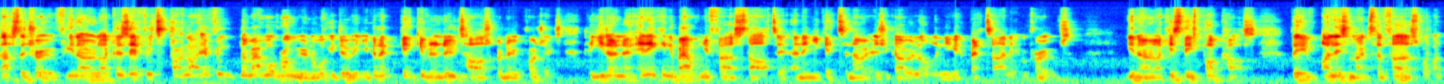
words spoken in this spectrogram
That's the truth. You know, like because every time, like every no matter what role you're in or what you're doing, you're gonna get given a new task or a new project that you don't know anything about when you first start it, and then you get to know it as you go along, and you get better and it improves. You know, like it's these podcasts. They, I listened back to the first one.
